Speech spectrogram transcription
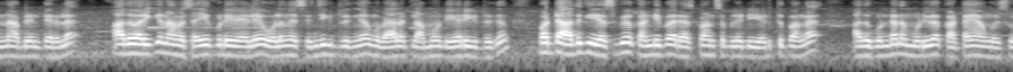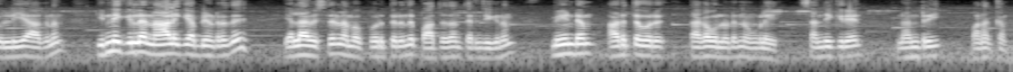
என்ன அப்படின்னு தெரியல. அது வரைக்கும் நம்ம செய்யக்கூடிய வேலையை ஒழுங்காக செஞ்சுக்கிட்டு இருக்குங்க. உங்கள் வேலெட்டில் அமௌண்ட் ஏறிக்கிட்டு இருக்கு. பட் அதுக்கு எஸ்பிஓ கண்டிப்பாக ரெஸ்பான்சிபிலிட்டி எடுத்துப்பாங்க. அதுக்கு உண்டான முடிவை கட்டாயம் அவங்க சொல்லியே ஆகணும். இன்றைக்கி இல்லை நாளைக்கு அப்படின்றது எல்லா விஷயத்திலும் நம்ம பொறுத்திருந்து பார்த்து தான் தெரிஞ்சுக்கணும். மீண்டும் அடுத்த ஒரு தகவலுடன் உங்களை சந்திக்கிறேன். நன்றி வணக்கம்.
